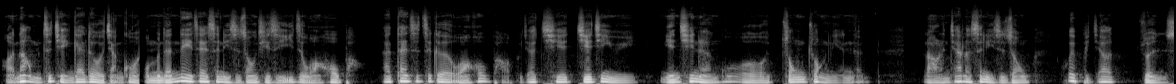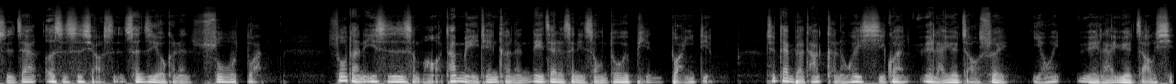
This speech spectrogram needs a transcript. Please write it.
好，那我们之前应该都有讲过，我们的内在生理时钟其实一直往后跑。那但是这个往后跑比较接接近于年轻人或中壮年人，老人家的生理时钟会比较准时在二十四小时，甚至有可能缩短。缩短的意思是什么？他每天可能内在的生理时钟都会偏短一点，就代表他可能会习惯越来越早睡，也会越来越早醒。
